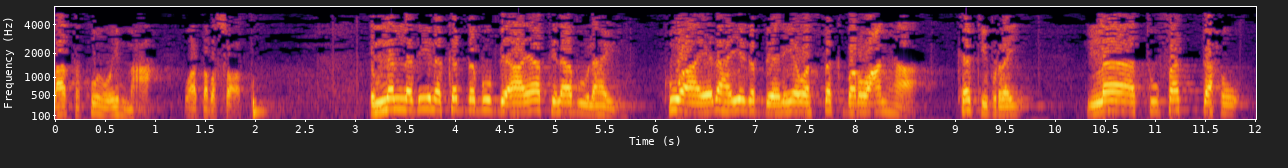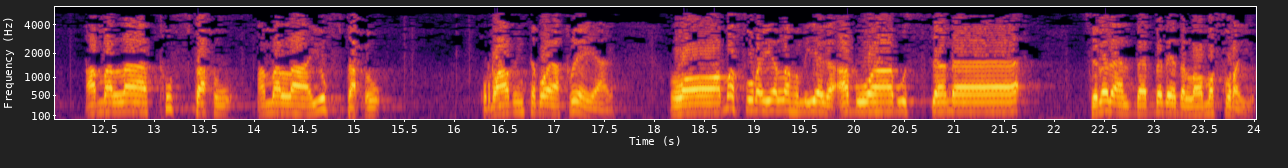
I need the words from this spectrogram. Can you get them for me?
laa takunuu imaca waa daba socod. Ina aladiina kadabuu biaayaatina buu laha yidhi kuwa aayadaha iyaga beeniye wastakbaruu canhaa ka kibray. Laa tufattaxu ama laa tuftaxu ama laa yuftaxu quraadu intaba way akriyayaan looma furayo lahum iyaga abwaabu samaa samada albaabadeeda looma furayo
